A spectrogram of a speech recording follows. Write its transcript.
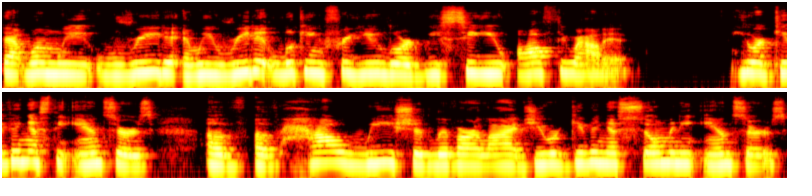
that when we read it and we read it looking for you, Lord, we see you all throughout it. You are giving us the answers of, of how we should live our lives. You are giving us so many answers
